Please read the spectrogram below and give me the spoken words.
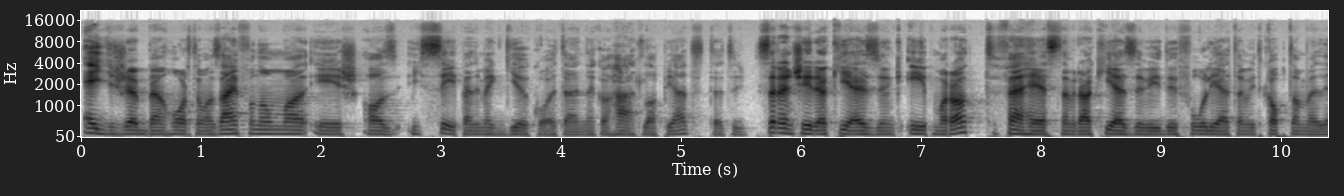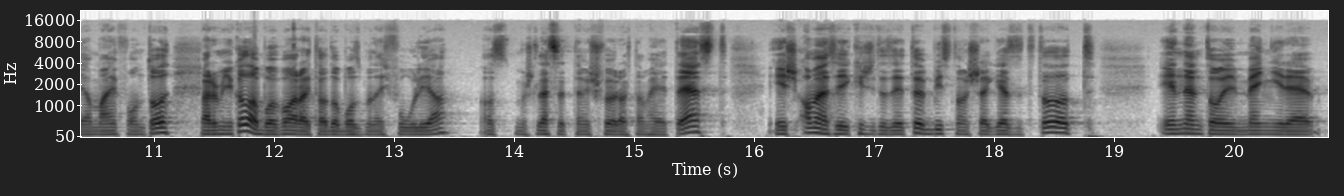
egy zsebben hordtam az iPhone-ommal, és az így szépen meggyilkolta ennek a hátlapját. Tehát, hogy szerencsére a kijelzőnk épp maradt, felhelyeztem rá a kijelzővédő fóliát, amit kaptam mellé a MyPhone-tól, bár mondjuk alapból van rajta a dobozban egy fólia, azt most leszettem és felraktam helyette ezt, és amellett, hogy egy kicsit azért több biztonsági érzetet adott, én nem tudom, hogy mennyire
